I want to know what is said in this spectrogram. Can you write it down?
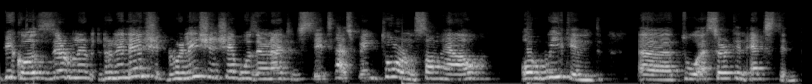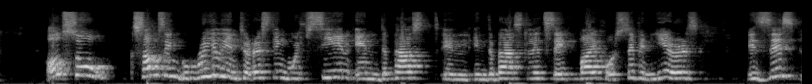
because their relation, relationship with the United States has been torn somehow or weakened uh, to a certain extent. Also, something really interesting we've seen in the past, in, in the past, let's say five or seven years, is this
